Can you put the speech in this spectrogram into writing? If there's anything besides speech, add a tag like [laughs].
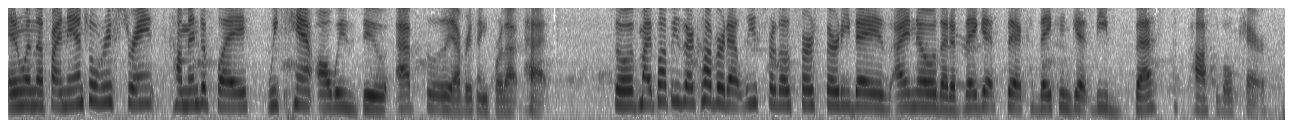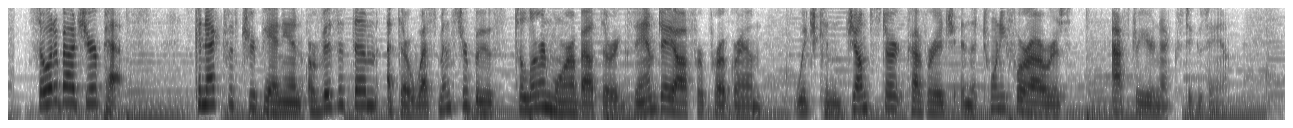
And when the financial restraints come into play, we can't always do absolutely everything for that pet. So if my puppies are covered at least for those first 30 days, I know that if they get sick, they can get the best possible care. So, what about your pets? Connect with Trupanion or visit them at their Westminster booth to learn more about their exam day offer program, which can jumpstart coverage in the 24 hours after your next exam.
